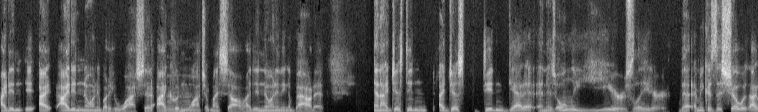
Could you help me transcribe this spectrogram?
I didn't it, I I didn't know anybody who watched it. I mm-hmm. couldn't watch it myself. I didn't know anything about it and I just didn't I just didn't get it. And it's only years later that I mean, because this show was I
